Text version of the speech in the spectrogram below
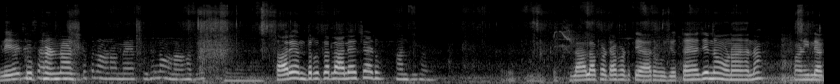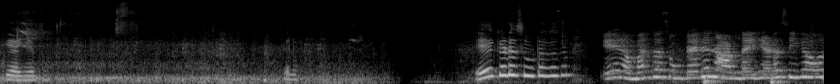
ਲੇਟ ਉੱਠਣ ਨਾਲ। ਲਾਉਣਾ ਮੈਂ ਖੁਦ ਲਾਉਣਾ ਹਜੇ। ਸਾਰੇ ਅੰਦਰੋਂ ਤਾਂ ਲਾ ਲਿਆ ਝਾੜੂ। ਹਾਂਜੀ ਹਾਂਜੀ। ਲਾ ਲਾ ਫਟਾਫਟ ਤਿਆਰ ਹੋ ਜਾ ਤੈਂ ਅਜੇ ਨਹਾਉਣਾ ਹੈ ਨਾ ਪਾਣੀ ਲਾ ਕੇ ਆਈ ਆ ਤੂੰ। ਚਲੋ। ਇਹ ਕਿਹੜਾ ਸੂਟ ਹੈ ਗਗਨ? ਇਹ ਰਮਨ ਦਾ ਸੂਟ ਹੈ ਇਹਦੇ ਨਾਲ ਦਾ ਹੀ ਜਿਹੜਾ ਸੀਗਾ ਉਹ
